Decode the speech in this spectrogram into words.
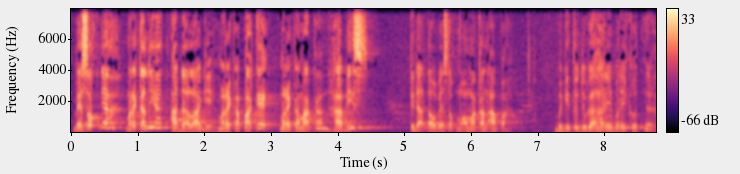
Besoknya mereka lihat ada lagi, mereka pakai, mereka makan, habis, tidak tahu besok mau makan apa. Begitu juga hari berikutnya.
